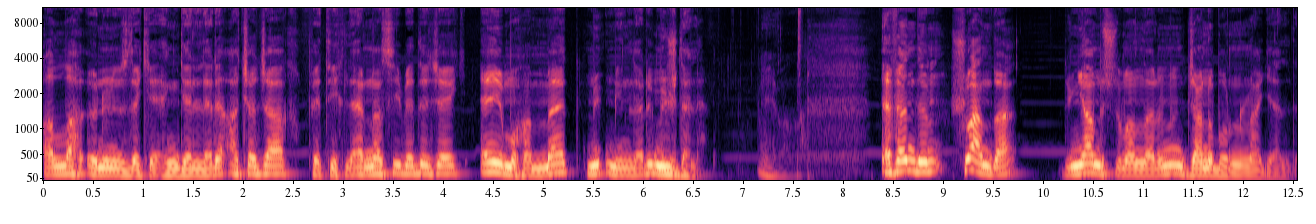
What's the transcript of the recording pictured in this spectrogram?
Allah önünüzdeki engelleri açacak, fetihler nasip edecek. Ey Muhammed müminleri müjdele. Eyvallah. Efendim şu anda dünya Müslümanlarının canı burnuna geldi.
